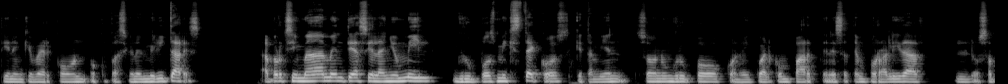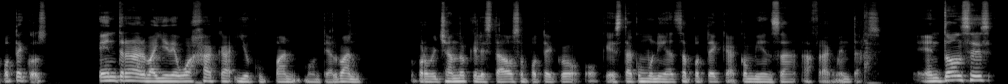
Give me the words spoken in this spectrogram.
tienen que ver con ocupaciones militares. Aproximadamente hacia el año 1000, grupos mixtecos, que también son un grupo con el cual comparten esa temporalidad los zapotecos, entran al Valle de Oaxaca y ocupan Monte Albán, aprovechando que el estado zapoteco o que esta comunidad zapoteca comienza a fragmentarse. Entonces,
